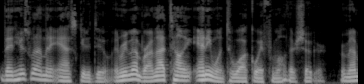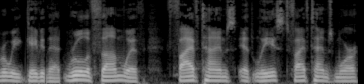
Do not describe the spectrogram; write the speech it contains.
then here's what I'm going to ask you to do. And remember, I'm not telling anyone to walk away from all their sugar. Remember, we gave you that rule of thumb with five times at least, five times more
